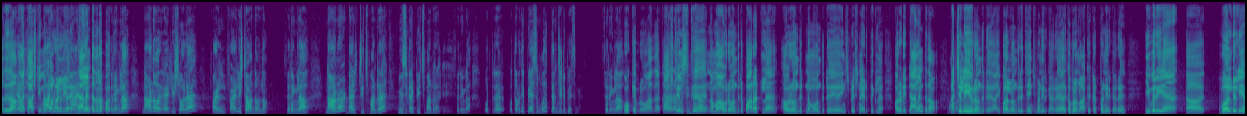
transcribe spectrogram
அதுதான்? ஆனா காஸ்டியூம் பார்க்கல dance. டேலண்ட்டை தானே நானும் ஒரு ரியாலிட்டி ஷோல ஃபைனல் ஃபைனலிஸ்டா வந்தவன் தான். சரிங்களா? நானும் டான்ஸ் டீச் பண்றேன் மியூசிக்கும் டீச் பண்றேன். சரிங்களா? ஒருத்தர் ஒருத்தர் பத்தி பேசும்போது தெரிஞ்சுட்டு பேசுங்க. சரிங்களா? ஓகே ப்ரோ அதான் காஸ்டியூம்ஸ்க்கு நம்ம அவரை வந்துட்டு பாராட்டல. அவர் வந்துட்டு நம்ம வந்துட்டு இன்ஸ்பிரேஷனாக எடுத்துக்கல. அவருடைய டேலண்ட் தான். ஆக்சுவலி இவர் வந்துட்டு ஐபால் வந்துட்டு சேஞ்ச் பண்ணியிருக்காரு அதுக்கப்புறம் நாக்கை கட் பண்ணியிருக்காரு இவர் ஏன் வேர்ல்டுலேயே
